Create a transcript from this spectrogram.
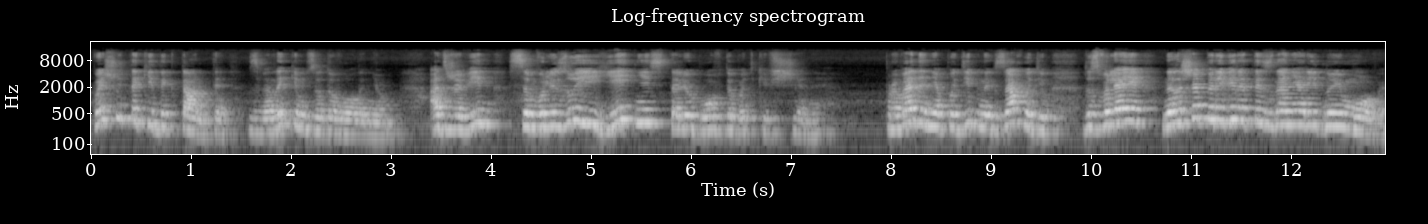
пишуть такі диктанти з великим задоволенням, адже він символізує єдність та любов до батьківщини. Проведення подібних заходів дозволяє не лише перевірити знання рідної мови,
